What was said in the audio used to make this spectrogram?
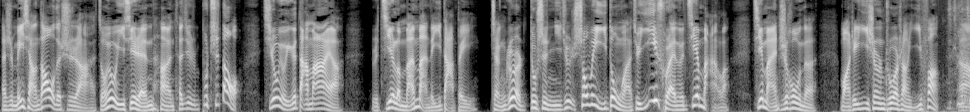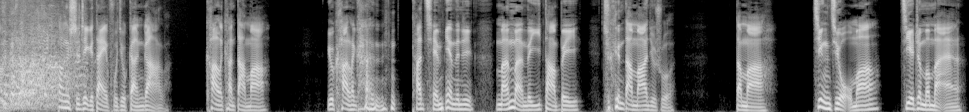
但是没想到的是啊，总有一些人呢，他就是不知道。其中有一个大妈呀，就是接了满满的一大杯，整个都是，你就稍微一动啊，就溢出来的，接满了。接满之后呢，往这医生桌上一放啊，当时这个大夫就尴尬了，看了看大妈，又看了看 他前面的这满满的一大杯，就跟大妈就说：“大妈，敬酒吗？接这么满。”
